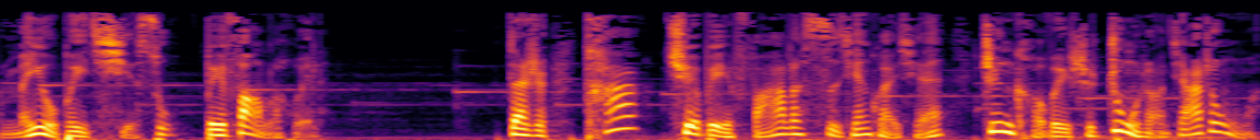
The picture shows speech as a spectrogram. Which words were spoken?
没有被起诉，被放了回来。但是他却被罚了四千块钱，真可谓是重上加重啊！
